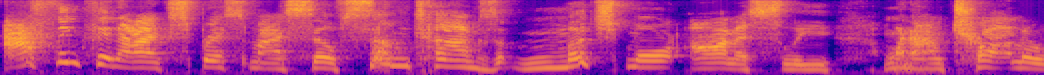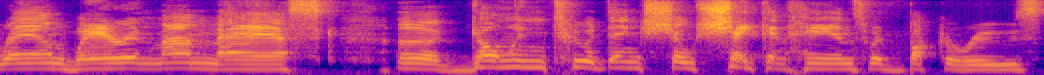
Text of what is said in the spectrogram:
I think that I express myself sometimes much more honestly when I'm trotting around wearing my mask, uh, going to a dang show, shaking hands with buckaroos,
